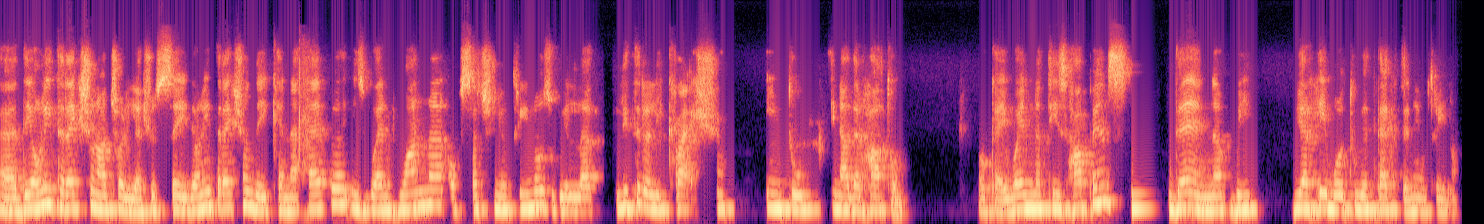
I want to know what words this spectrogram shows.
uh, the only interaction, actually, I should say, the only interaction they can have is when one of such neutrinos will uh, literally crash into another atom. Okay, when this happens, then we, we are able to detect the neutrino.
